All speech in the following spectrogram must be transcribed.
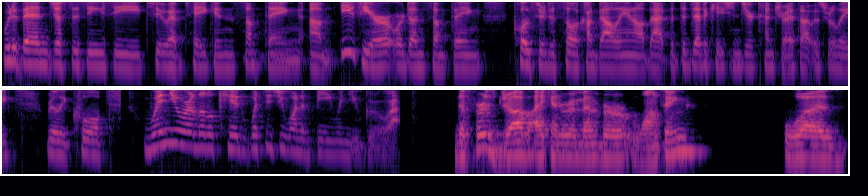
would have been just as easy to have taken something um, easier or done something closer to Silicon Valley and all that. But the dedication to your country I thought was really, really cool. When you were a little kid, what did you want to be when you grew up? The first job I can remember wanting was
